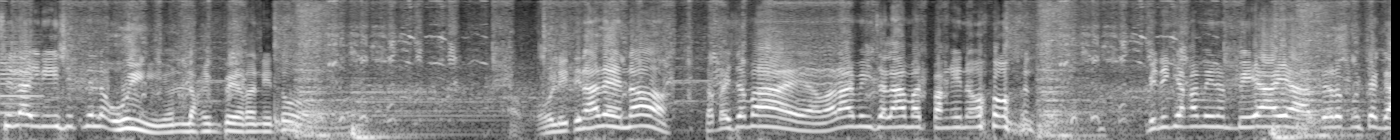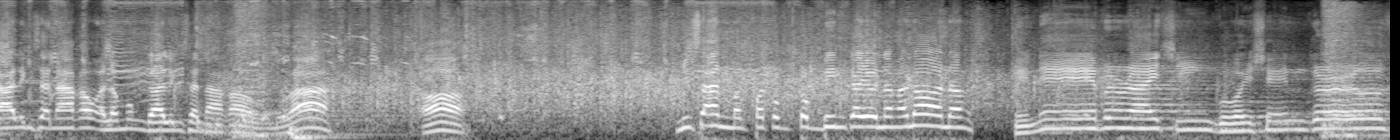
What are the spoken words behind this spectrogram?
sila iniisip nila, uy, yung laking pera nito. Uh, ulitin natin, no? Sabay-sabay. Maraming salamat, Panginoon. Binigyan kami ng biyaya, pero kung siya galing sa nakaw, alam mong galing sa nakaw. Di ba? Ah. Minsan, magpatugtog din kayo ng ano, ng Whenever I sing boys and girls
